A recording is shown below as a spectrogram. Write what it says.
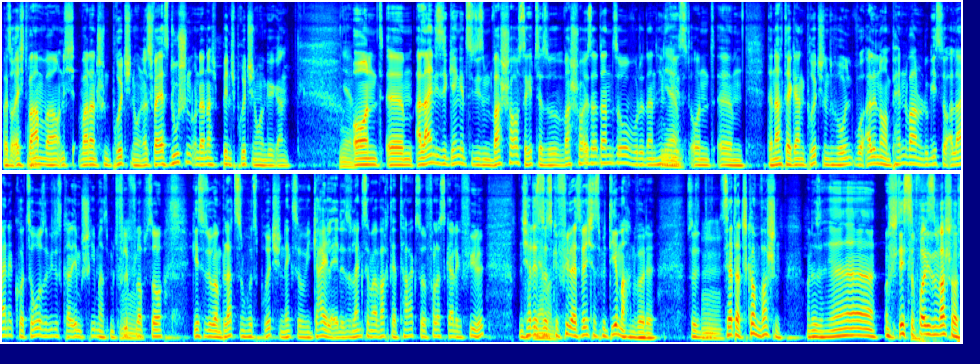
weil es auch echt warm war und ich war dann schon Brötchen holen. Also ich war erst duschen und danach bin ich Brötchen holen gegangen. Ja. Und ähm, allein diese Gänge zu diesem Waschhaus, da gibt es ja so Waschhäuser dann so, wo du dann hingehst und ähm, danach der Gang Brötchen holen, wo alle noch am Pennen waren und du gehst so alleine, kurze Hose, wie du es gerade eben beschrieben hast, mit Flipflops so, gehst du so über den Platz und holst Brötchen und denkst so, wie geil, ey, so langsam erwacht der Tag, so voll das geile Gefühl. Und ich hatte jetzt Ja, so das. Gefühl, als wenn ich das mit dir machen würde. So, Mhm. Sertac, komm, waschen. Und du so, ja. Und stehst so vor diesem Waschhaus.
